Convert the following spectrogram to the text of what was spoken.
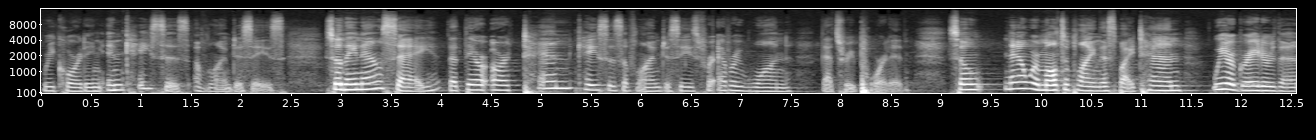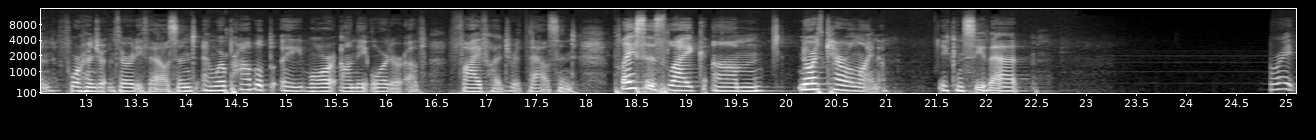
recording in cases of Lyme disease. So they now say that there are 10 cases of Lyme disease for every one that's reported. So now we're multiplying this by 10 we are greater than 430,000, and we're probably more on the order of 500,000. Places like um, North Carolina, you can see that right,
